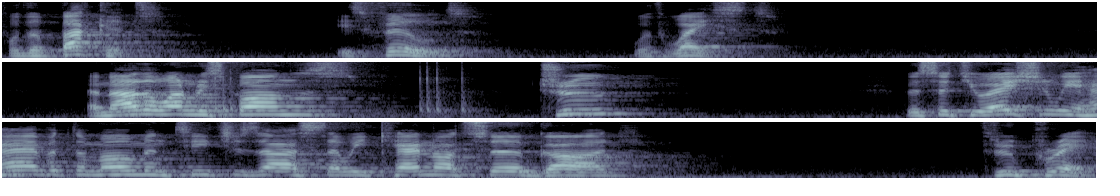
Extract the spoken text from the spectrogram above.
for the bucket is filled with waste. Another one responds, True, the situation we have at the moment teaches us that we cannot serve God through prayer.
